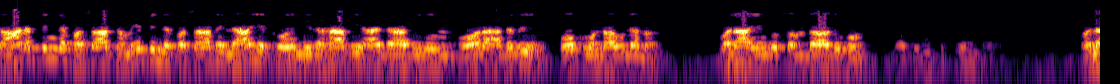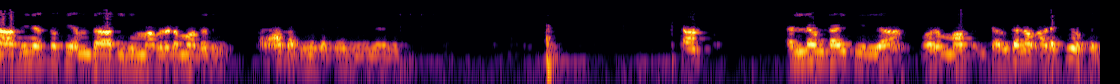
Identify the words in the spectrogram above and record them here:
കാലത്തിന്റെ ഫസാദ് സമയത്തിന്റെ ഫസാദ് ലായക്കോനും മിതഹാബി ആദാദിനും ഓറ അതത് പോക്കുകൊണ്ടാവൂല എന്നാണ് വല എങ്കു സ്വന്താദുഹും വല അഭിനക്കത്തി അന്താദിനും അവരുടെ മതത് ആ കഥീകത്തെ എല്ലാം ഉണ്ടായിത്തീരുക. ഓരോ തൽക്കാലം അടക്കി വെക്കൽ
